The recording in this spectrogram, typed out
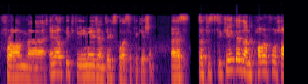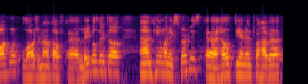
from uh, NLP to image and text classification. Uh, sophisticated and powerful hardware, large amount of uh, label data, and human expertise help DNN to have a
